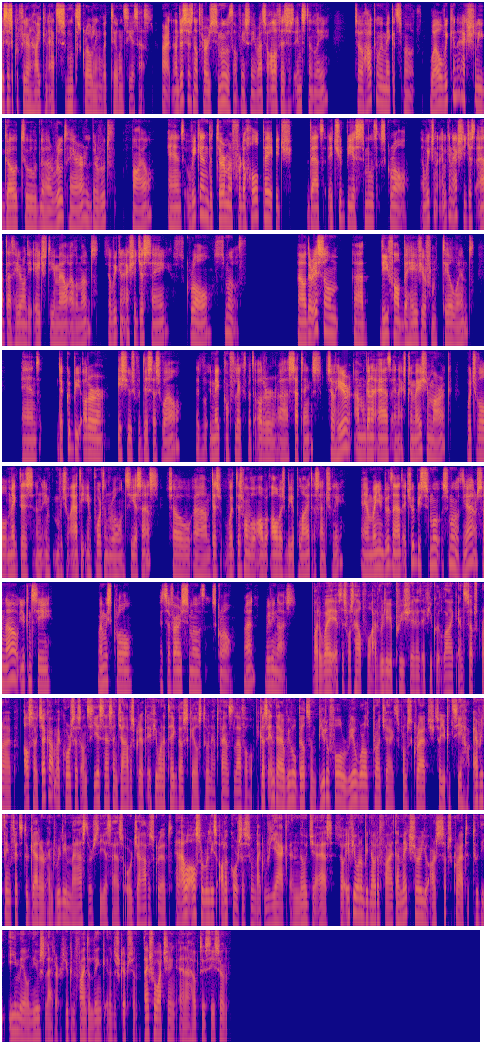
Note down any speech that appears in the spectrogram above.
this is a quick video on how you can add smooth scrolling with Tailwind CSS. All right, now this is not very smooth, obviously, right? So all of this is instantly. So how can we make it smooth? Well, we can actually go to the root here, the root file, and we can determine for the whole page that it should be a smooth scroll. And we can we can actually just add that here on the HTML element. So we can actually just say scroll smooth. Now there is some uh, default behavior from Tailwind, and there could be other issues with this as well. It, it may conflict with other uh, settings. So here I'm gonna add an exclamation mark, which will make this an which will add the important rule in CSS. So um, this with this one will al always be applied essentially. And when you do that, it should be smooth. Smooth, yeah. So now you can see when we scroll, it's a very smooth scroll, right? Really nice. By the way, if this was helpful, I'd really appreciate it if you could like and subscribe. Also, check out my courses on CSS and JavaScript if you want to take those skills to an advanced level. Because in there, we will build some beautiful real world projects from scratch so you can see how everything fits together and really master CSS or JavaScript. And I will also release other courses soon like React and Node.js. So if you want to be notified, then make sure you are subscribed to the email newsletter. You can find the link in the description. Thanks for watching and I hope to see you soon.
